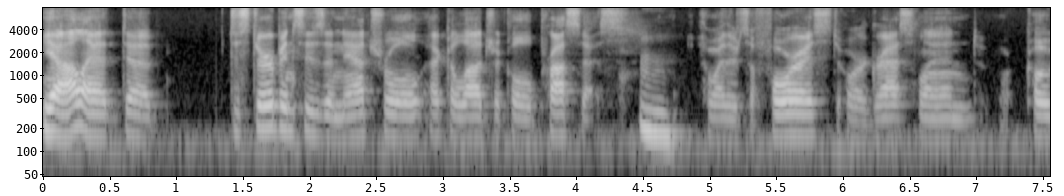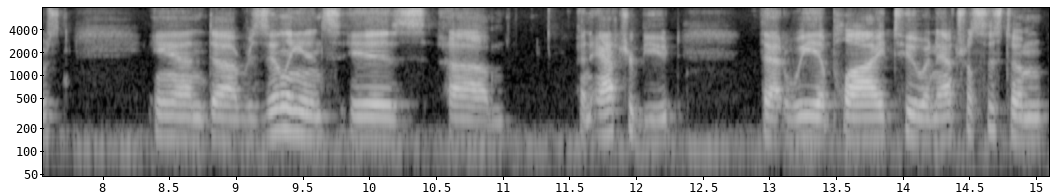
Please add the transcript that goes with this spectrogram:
Yeah, I'll add uh, disturbance is a natural ecological process, mm. whether it's a forest or a grassland or coast. And uh, resilience is um, an attribute that we apply to a natural system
